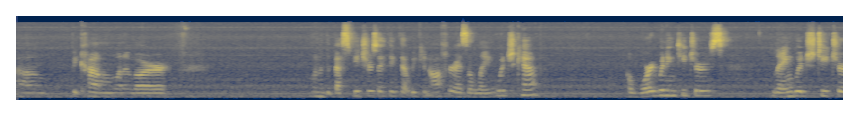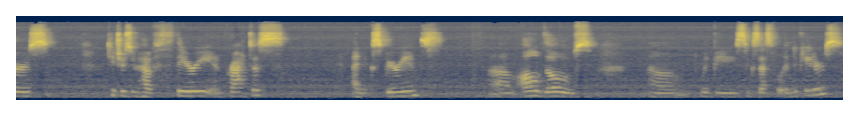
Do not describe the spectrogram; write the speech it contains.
um, become one of our one of the best features I think that we can offer as a language camp. Award-winning teachers, language teachers, teachers who have theory and practice and experience. Um, all of those um, would be successful indicators.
